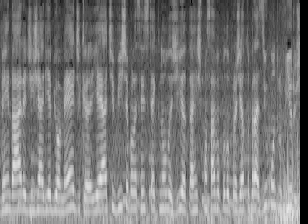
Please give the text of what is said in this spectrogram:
vem da área de engenharia biomédica e é ativista pela ciência e tecnologia, está responsável pelo projeto Brasil contra o Vírus,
